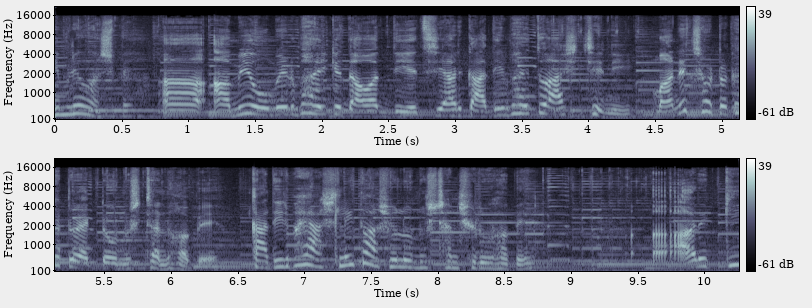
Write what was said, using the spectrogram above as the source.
এমরেও আসবে। আমি ওমের ভাইকে দাওয়াত দিয়েছি আর কাদির ভাই তো আসছেনি মানে ছোটখাটো একটা অনুষ্ঠান হবে। কাদির ভাই আসলেই তো আসল অনুষ্ঠান শুরু হবে। আরে কি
